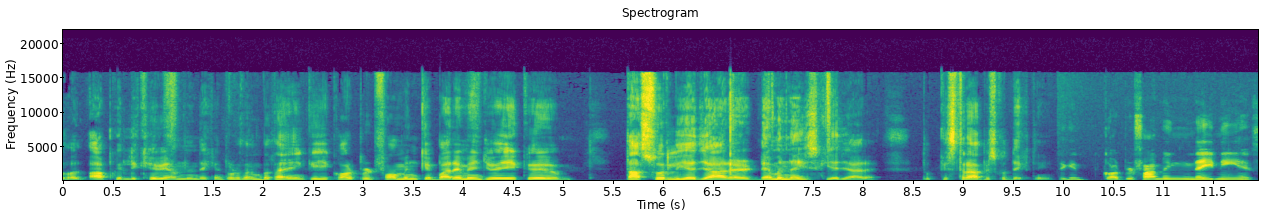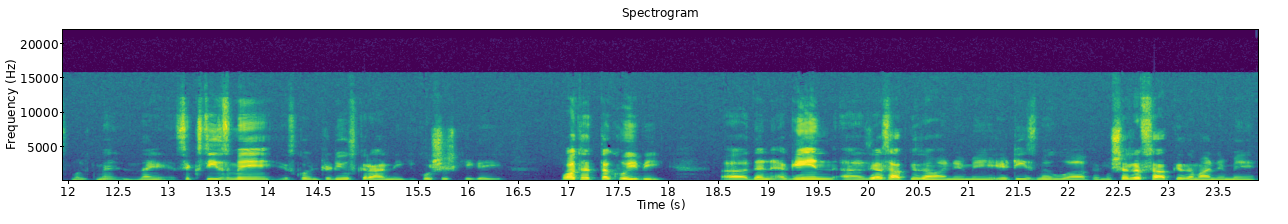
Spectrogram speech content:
तो आपके लिखे हुए हमने देखे थोड़ा सा हम बताएँ कि ये कॉरपोरेट फ़ार्मिंग के बारे में जो एक तासुर लिया जा रहा है डेमोनाइज किया जा रहा है तो किस तरह आप इसको देखते हैं? लेकिन कॉर्पोरेट फ़ार्मिंग नई नहीं है इस मुल्क में नई सिक्सटीज़ में इसको इंट्रोड्यूस कराने की कोशिश की गई बहुत हद तक हुई भी। देन अगेन ज़िया साहब के ज़माने में एटीज़ में हुआ फिर मुशर्रफ साहब के ज़माने में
